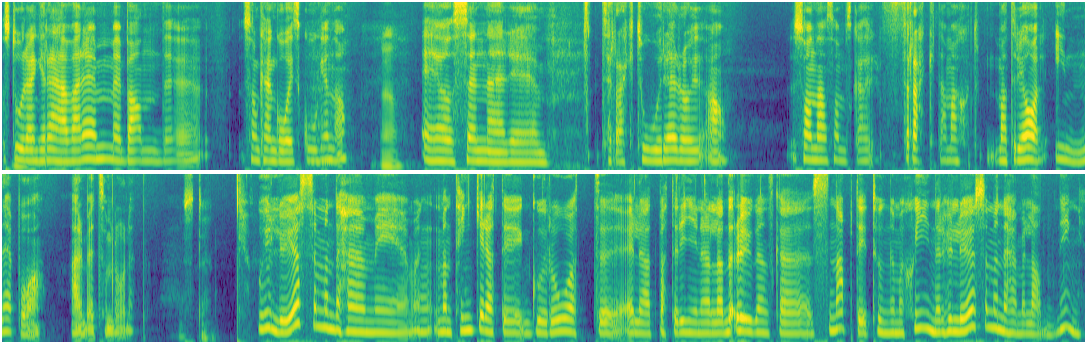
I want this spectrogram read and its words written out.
stora grävare med band eh, som kan gå i skogen. Då. Ja. Eh, Och sen är det traktorer och ja, sådana som ska frakta ma- material inne på arbetsområdet. Just det. och hur löser man det här med, man, man tänker att det går åt eh, eller att batterierna laddar ur ganska snabbt, det är tunga maskiner. Hur löser man det här med laddning?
